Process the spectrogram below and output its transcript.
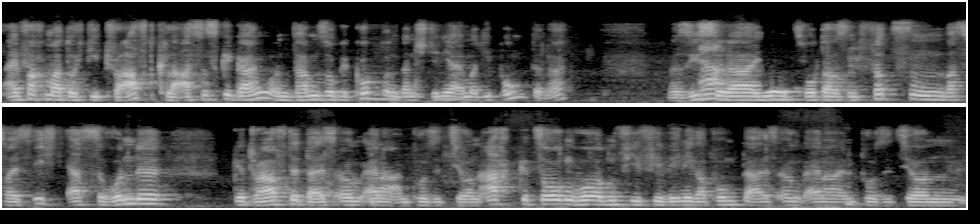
Einfach mal durch die Draft-Classes gegangen und haben so geguckt und dann stehen ja immer die Punkte. Ne? Da siehst ja. du da hier 2014, was weiß ich, erste Runde gedraftet, da ist irgendeiner an Position 8 gezogen worden, viel, viel weniger Punkte als irgendeiner in Position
